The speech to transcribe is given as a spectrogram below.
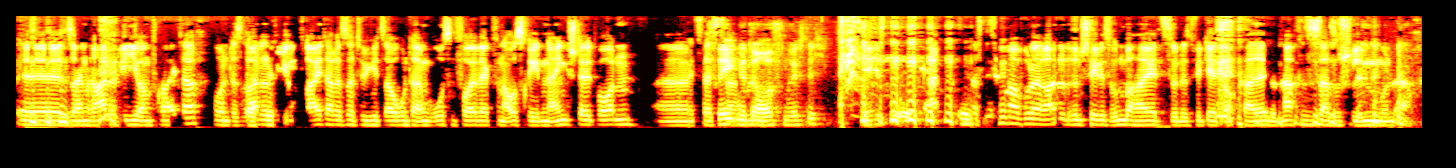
äh, sein Radelvideo am Freitag. Und das Radelvideo am Freitag ist natürlich jetzt auch unter einem großen Feuerwerk von Ausreden eingestellt worden. Äh, jetzt heißt es regnet dann, draußen, richtig? Das Zimmer, wo der Radl drin steht, ist unbeheizt und es wird ja jetzt auch kalt und ach, es ist also schlimm und ach.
